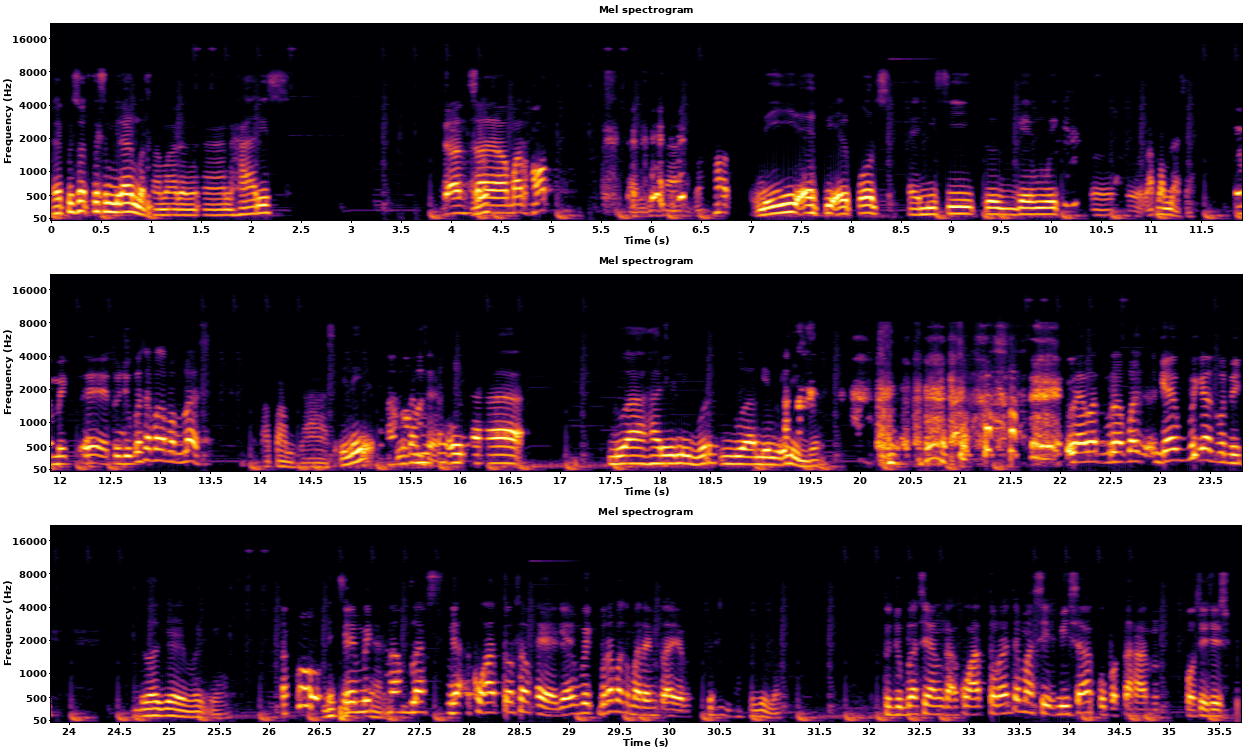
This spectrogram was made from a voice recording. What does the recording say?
Episode ke-9 bersama dengan Haris Dan saya Marhot. dan gua Hot di FPL Sports edisi ke Game Week eh, 18 ya. Pemik eh 17 apa 18? 18. Ini 18 mentang-mentang udah dua hari libur, dua game week libur. Lewat berapa game week aku nih? Dua game week ya. Aku game week 16 nggak aku atur sama eh game week berapa kemarin terakhir? 17. 17 yang nggak aku atur aja masih bisa aku tahan posisi 10.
